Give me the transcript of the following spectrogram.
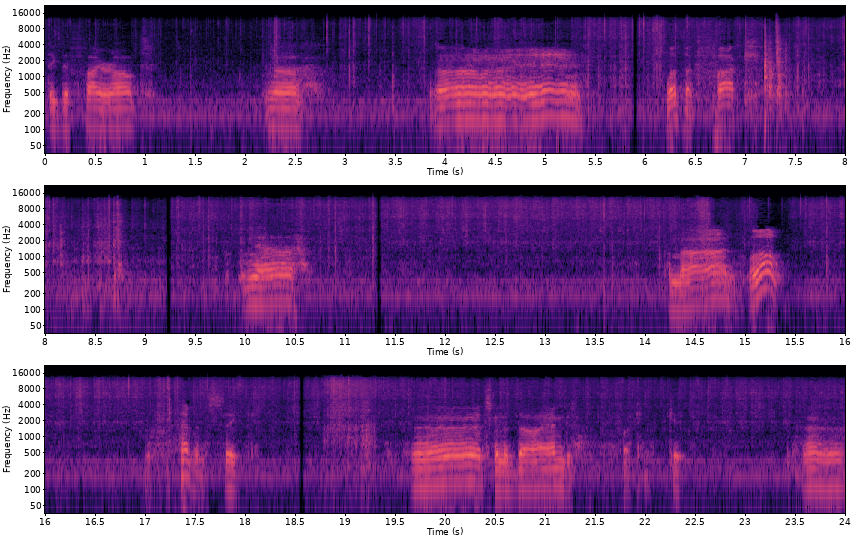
Take the fire out. Uh, uh, what the fuck? Uh, come on. Whoa! Heaven's sake. Uh, it's gonna die. I'm gonna fucking get. Uh,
